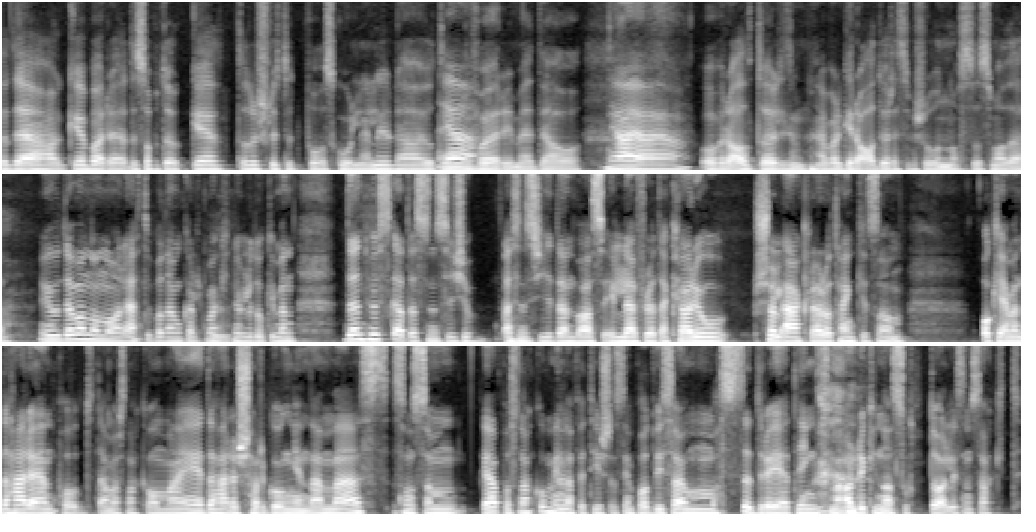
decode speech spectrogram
Og det har ikke bare Det stoppet jo ikke da du sluttet på skolen heller. Det er jo ting Ja. du får høre i media og Ja, ja, ja. overalt. Og liksom, jeg var ikke Radioresepsjonen også som hadde Jo, det var noen år etterpå. De kalte meg knulledukke. Men den husker jeg at jeg syns ikke, ikke den var så ille. For jeg klarer jo, sjøl jeg klarer å tenke sånn OK, men det her er en pod de har snakka om meg i. Det her er sjargongen deres. Sånn som Ja, på Snakk om Mina Fetisha sin pod. Vi sa jo masse drøye ting som jeg aldri kunne ha sittet og liksom sagt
